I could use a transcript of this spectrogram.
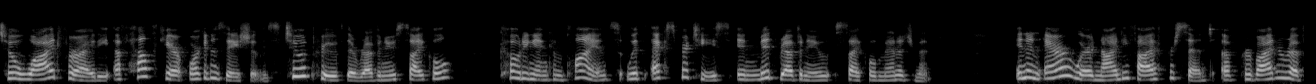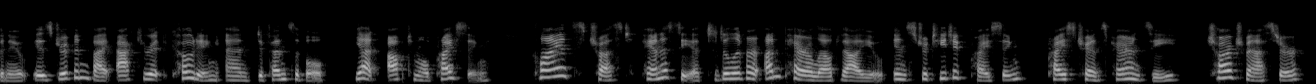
to a wide variety of healthcare organizations to improve their revenue cycle, coding and compliance with expertise in mid-revenue cycle management. In an era where 95% of provider revenue is driven by accurate coding and defensible, yet optimal pricing, clients trust Panacea to deliver unparalleled value in strategic pricing, price transparency, ChargeMaster,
